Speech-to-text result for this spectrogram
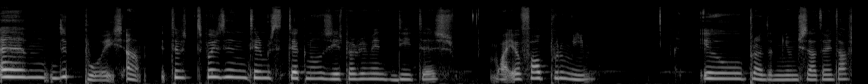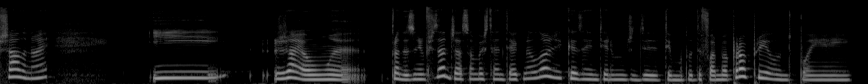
Um, depois, ah, depois em termos de tecnologias propriamente ditas, eu falo por mim. Eu, pronto, a minha universidade também está fechada, não é? E já é uma. Pronto, as universidades já são bastante tecnológicas em termos de ter uma plataforma própria onde põem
